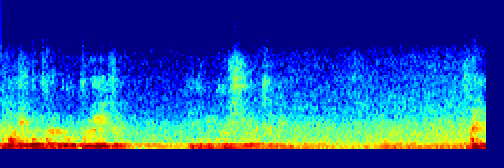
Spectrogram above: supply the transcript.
তোমাকে বোঝার খুব প্রয়োজন যে তুমি খুশি আছো happy?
